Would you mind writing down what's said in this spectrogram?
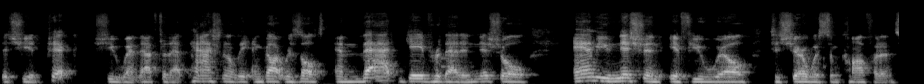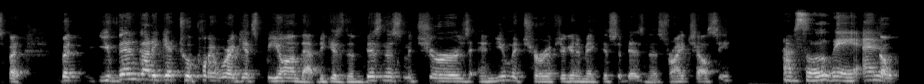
that she had picked. She went after that passionately and got results. And that gave her that initial ammunition if you will to share with some confidence. But but you've then got to get to a point where it gets beyond that because the business matures and you mature if you're going to make this a business right chelsea? Absolutely. And so,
